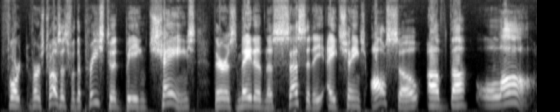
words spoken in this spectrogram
For verse 12 says, For the priesthood being changed, there is made of necessity a change also of the law.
